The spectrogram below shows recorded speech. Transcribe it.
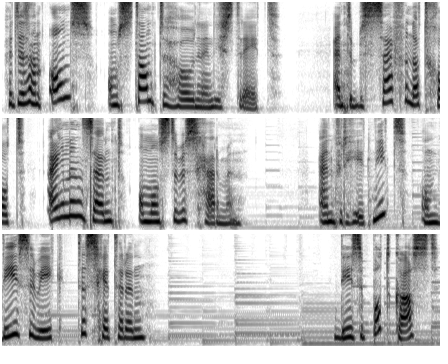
Het is aan ons om stand te houden in die strijd en te beseffen dat God engelen zendt om ons te beschermen. En vergeet niet om deze week te schitteren. Deze podcast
